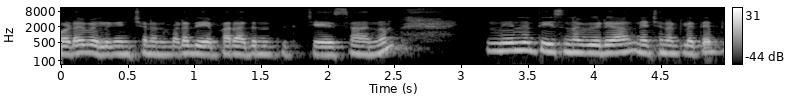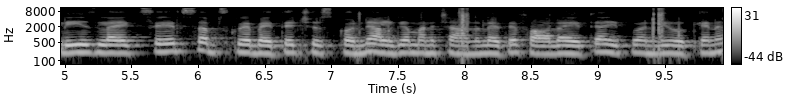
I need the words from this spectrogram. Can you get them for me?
కూడా వెలిగించాను అనమాట దీపారాధన చేశాను. నేను తీసిన వీడియో నచ్చినట్లయితే ప్లీజ్ లైక్ షేర్ సబ్స్క్రైబ్ అయితే చూసుకోండి. అలాగే మన ఛానల్ అయితే ఫాలో అయితే అయిపోండి. ఓకేనా?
